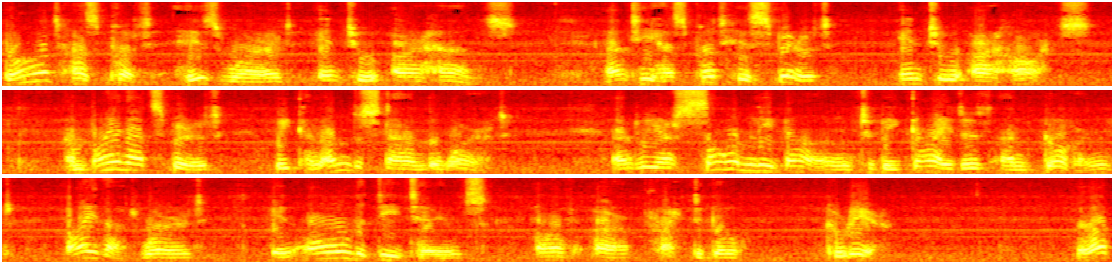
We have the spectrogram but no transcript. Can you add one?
God has put His Word into our hands, and He has put His Spirit into our hearts. And by that Spirit, we can understand the Word. And we are solemnly bound to be guided and governed by that Word in all the details of our practical career. That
